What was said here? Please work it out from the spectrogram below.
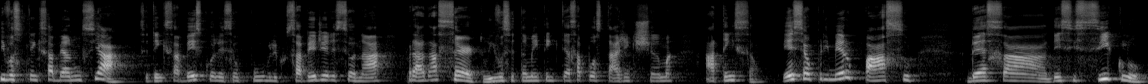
e você tem que saber anunciar. Você tem que saber escolher seu público, saber direcionar para dar certo. E você também tem que ter essa postagem que chama atenção. Esse é o primeiro passo dessa desse ciclo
